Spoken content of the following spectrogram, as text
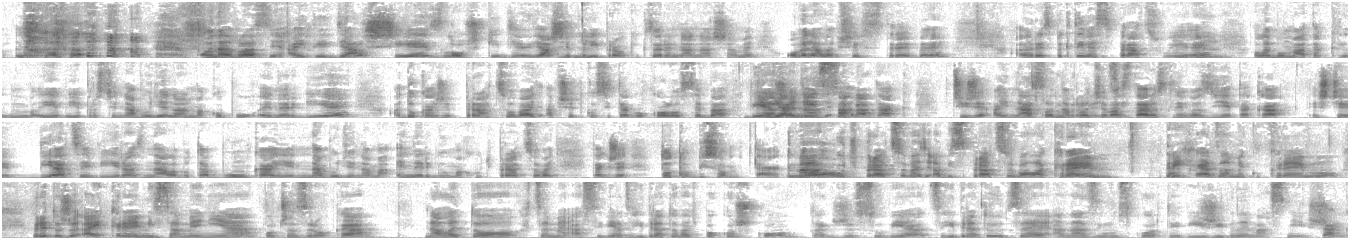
ona vlastne aj tie ďalšie zložky, tie ďalšie mm-hmm. prípravky, ktoré nanášame, oveľa lepšie v strebe, respektíve spracuje, mm-hmm. lebo má tak, je, je proste nabudená, má kopu energie a dokáže pracovať a všetko si tak okolo seba Viaže riadiť. Na seba. A, tak. Čiže aj následná pleťová starostlivosť je taká ešte viacej výrazná, lebo tá bunka je nabudená, má energiu, má chuť pracovať. Takže toto by som takto... Má chuť pracovať, aby spracovala krém. Prichádzame ku krému, pretože aj krémy sa menia počas roka. Na leto chceme asi viac hydratovať pokožku, takže sú viac hydratujúce a na zimu skôr tie výživné masnejšie. Tak.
